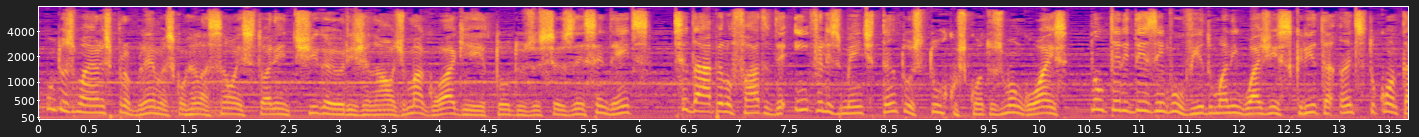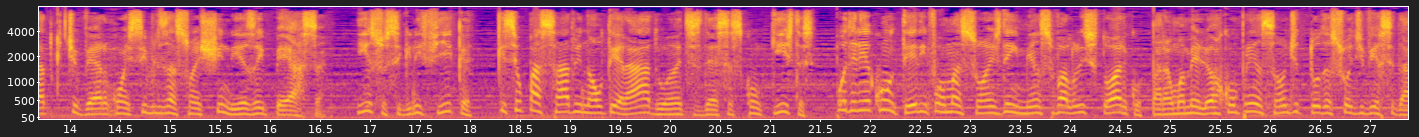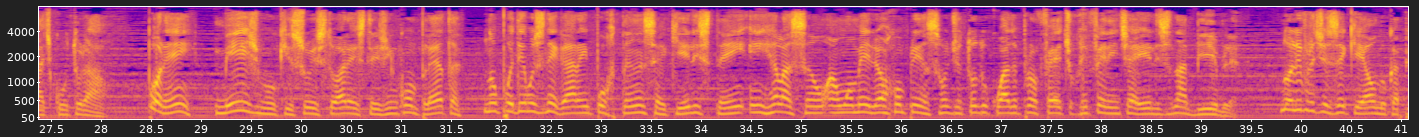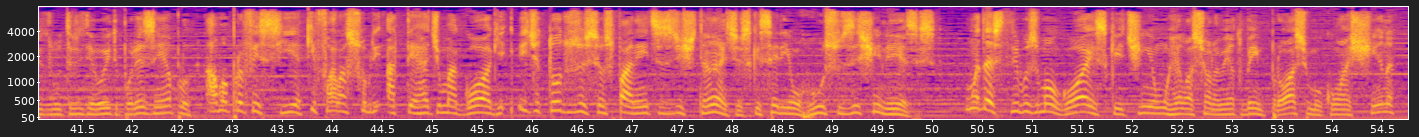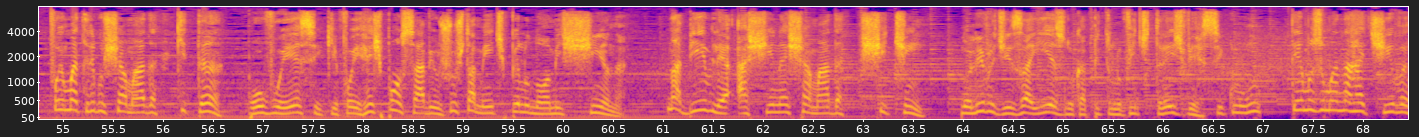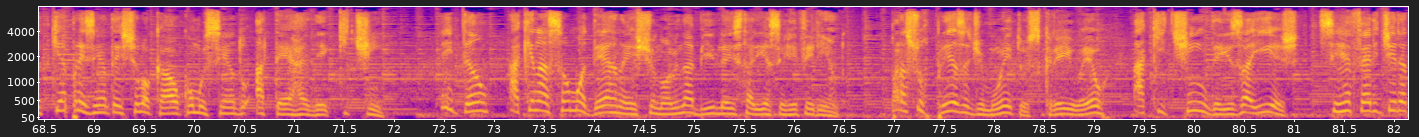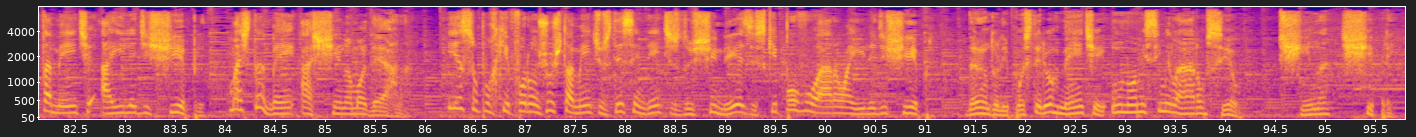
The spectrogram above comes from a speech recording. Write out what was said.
Um dos maiores problemas com relação à história antiga e original de Magog e todos os seus descendentes se dá pelo fato de, infelizmente, tanto os turcos quanto os mongóis não terem desenvolvido uma linguagem escrita antes do contato que tiveram com as civilizações chinesa e persa. Isso significa que seu passado inalterado antes dessas conquistas poderia conter informações de imenso valor histórico para uma melhor compreensão de toda a sua diversidade cultural. Porém, mesmo que sua história esteja incompleta, não podemos negar a importância que eles têm em relação a uma melhor compreensão de todo o quadro profético referente a eles na Bíblia. No livro de Ezequiel, no capítulo 38, por exemplo, há uma profecia que fala sobre a terra de Magog e de todos os seus parentes distantes, que seriam russos e chineses. Uma das tribos mongóis que tinham um relacionamento bem próximo com a China foi uma tribo chamada Khitan, povo esse que foi responsável justamente pelo nome China. Na Bíblia, a China é chamada Chitim, no livro de Isaías, no capítulo 23, versículo 1, temos uma narrativa que apresenta este local como sendo a terra de Quitim. Então, a que nação moderna este nome na Bíblia estaria se referindo? Para surpresa de muitos, creio eu, a Quitim de Isaías se refere diretamente à ilha de Chipre, mas também à China moderna. Isso porque foram justamente os descendentes dos chineses que povoaram a ilha de Chipre, dando-lhe posteriormente um nome similar ao seu, China-Chipre.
